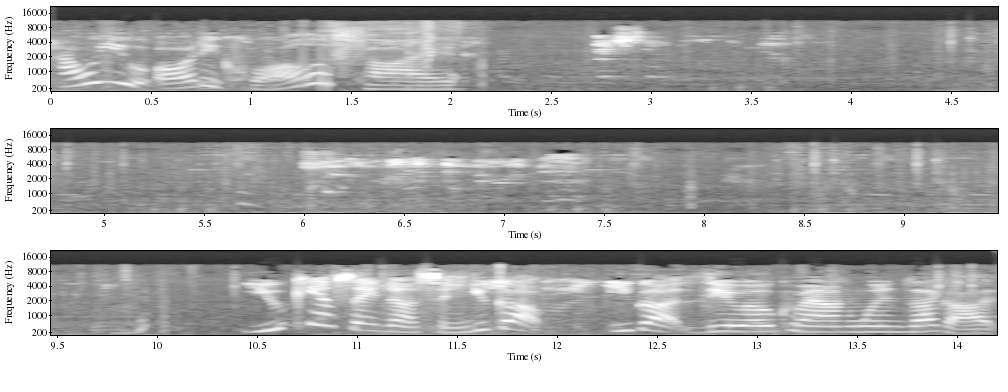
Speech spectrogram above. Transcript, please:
How are you already qualified? You can't say nothing. You got you got zero crown wins. I got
